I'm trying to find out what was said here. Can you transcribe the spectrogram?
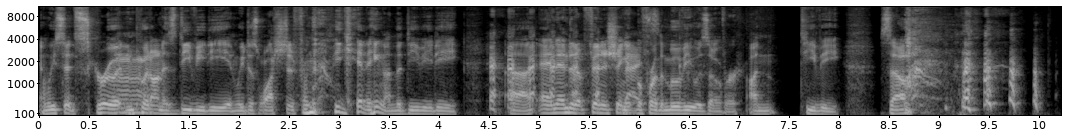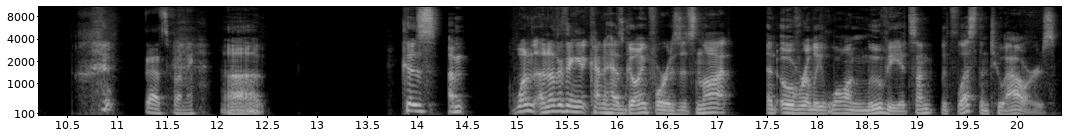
And we said, screw it, and put on his DVD. And we just watched it from the beginning on the DVD uh, and ended up finishing it before the movie was over on TV. So, That's funny. because um, one another thing it kind of has going for it is it's not an overly long movie. It's un, it's less than two hours,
